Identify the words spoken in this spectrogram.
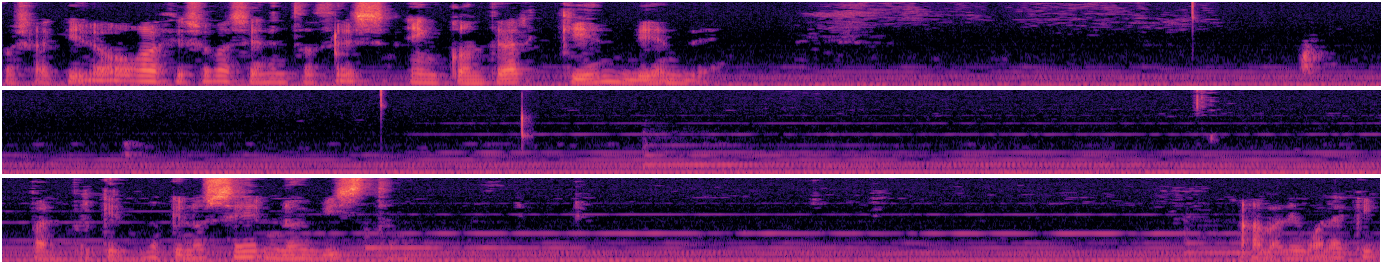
Pues aquí lo gracioso va a ser entonces encontrar quién vende. Porque lo que no sé no he visto. Ah, vale, igual aquí.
